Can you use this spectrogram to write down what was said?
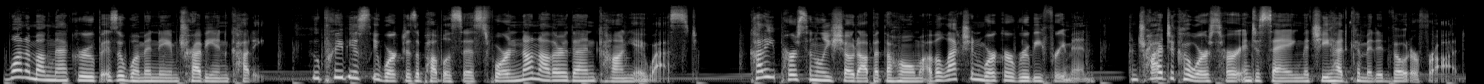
One among that group is a woman named Trevian Kutti, who previously worked as a publicist for none other than Kanye West. Kutti personally showed up at the home of election worker Ruby Freeman and tried to coerce her into saying that she had committed voter fraud.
